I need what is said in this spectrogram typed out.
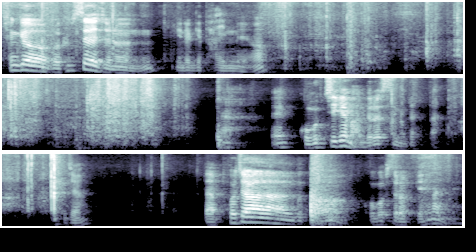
충격을 흡수해주는 이런 게 다 있네요. 자, 네, 고급지게 만들었습니다. 딱. 그죠? 딱 포장부터 고급스럽게 해놨네요.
